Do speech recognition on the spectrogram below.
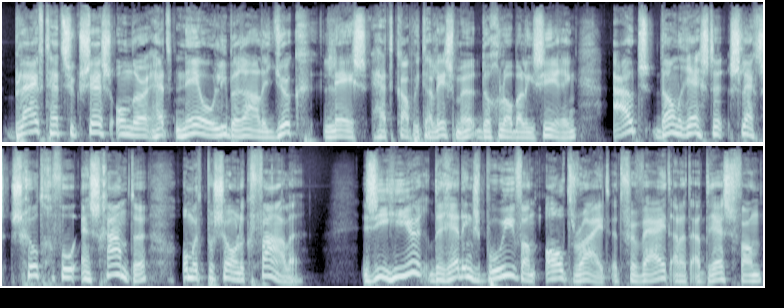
Blijft het succes onder het neoliberale juk, lees het kapitalisme, de globalisering, uit, dan resten slechts schuldgevoel en schaamte om het persoonlijk falen. Zie hier de reddingsboei van alt-right, het verwijt aan het adres van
